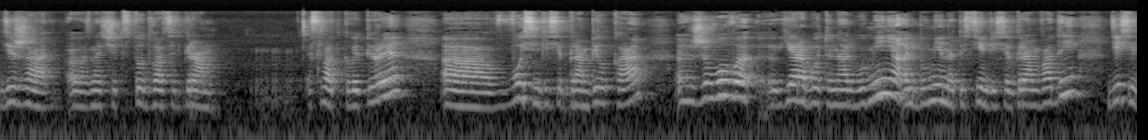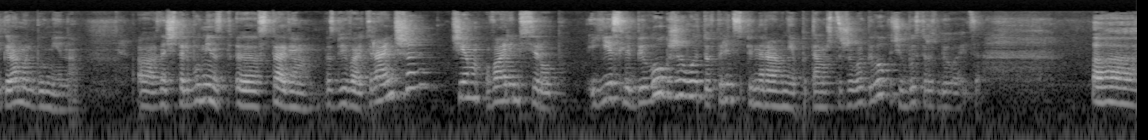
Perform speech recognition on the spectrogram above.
Держа, э, значит, 120 грамм сладкого пюре, 80 грамм белка, живого. Я работаю на альбумине. Альбумин это 70 грамм воды, 10 грамм альбумина. А, значит, альбумин э, ставим взбивать раньше, чем варим сироп. Если белок живой, то в принципе наравне, потому что живой белок очень быстро взбивается. А,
